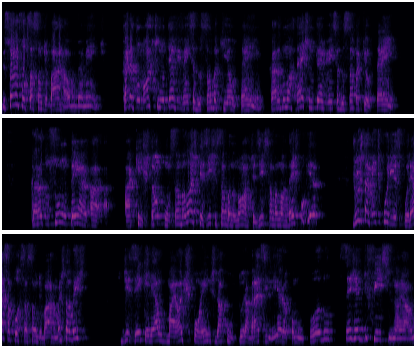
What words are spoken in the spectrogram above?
isso é uma forçação de barra, obviamente cara do norte não tem a vivência do samba que eu tenho. O cara do nordeste não tem a vivência do samba que eu tenho. O cara do sul não tem a, a, a questão com o samba. Lógico que existe samba no norte, existe samba no nordeste, porque justamente por isso, por essa forçação de barra. Mas talvez dizer que ele é o maior expoente da cultura brasileira como um todo seja difícil, na real.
